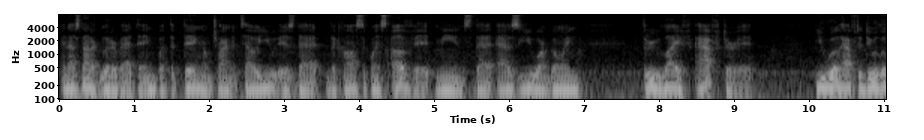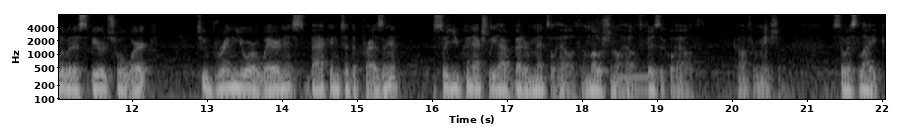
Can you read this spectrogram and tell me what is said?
And that's not a good or bad thing. But the thing I'm trying to tell you is that the consequence of it means that as you are going through life after it, you will have to do a little bit of spiritual work to bring your awareness back into the present so you can actually have better mental health, emotional health, physical health, confirmation. So it's like,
